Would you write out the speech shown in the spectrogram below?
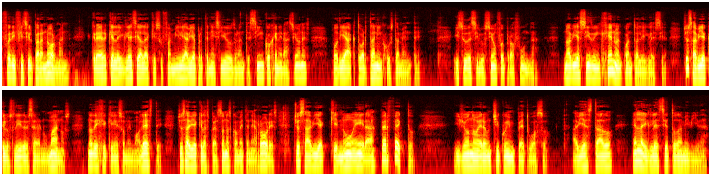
Fue difícil para Norman creer que la iglesia a la que su familia había pertenecido durante cinco generaciones podía actuar tan injustamente, y su desilusión fue profunda. No había sido ingenuo en cuanto a la iglesia. Yo sabía que los líderes eran humanos. No dejé que eso me moleste. Yo sabía que las personas cometen errores. Yo sabía que no era perfecto. Y yo no era un chico impetuoso. Había estado en la iglesia toda mi vida.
